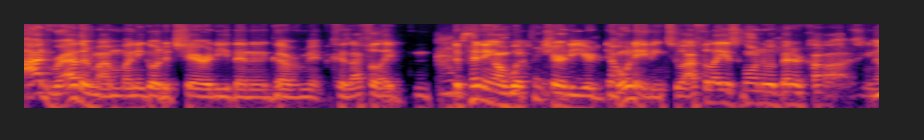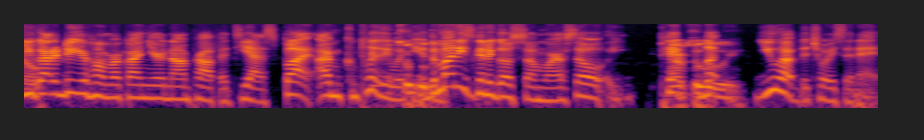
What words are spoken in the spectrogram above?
I'd rather my money go to charity than the government because I feel like Absolutely. depending on what charity you're donating to, I feel like it's going to a better cause. You know, you got to do your homework on your nonprofits. Yes. But I'm completely with Absolutely. you. The money's going to go somewhere. So pick, Absolutely. Let, you have the choice in it.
